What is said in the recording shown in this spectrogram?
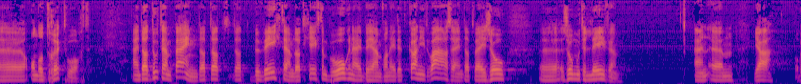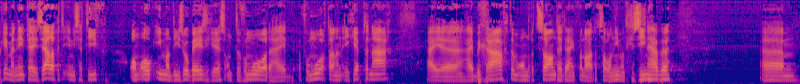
uh, onderdrukt wordt. En dat doet hem pijn, dat, dat, dat beweegt hem, dat geeft een bewogenheid bij hem van nee, dit kan niet waar zijn dat wij zo, uh, zo moeten leven. En um, ja, op een gegeven moment neemt hij zelf het initiatief om ook iemand die zo bezig is om te vermoorden. Hij vermoordt dan een Egyptenaar, hij, uh, hij begraaft hem onder het zand, hij denkt van nou, dat zal wel niemand gezien hebben. Um,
